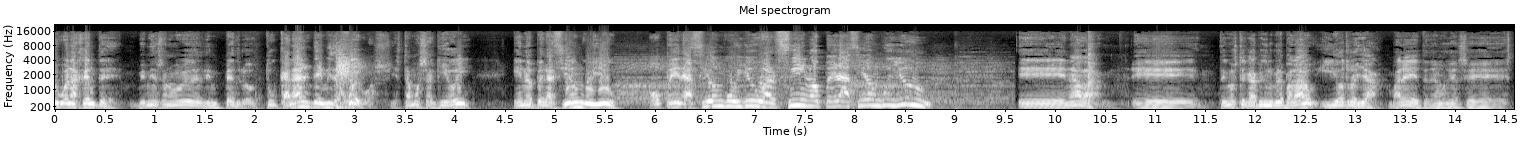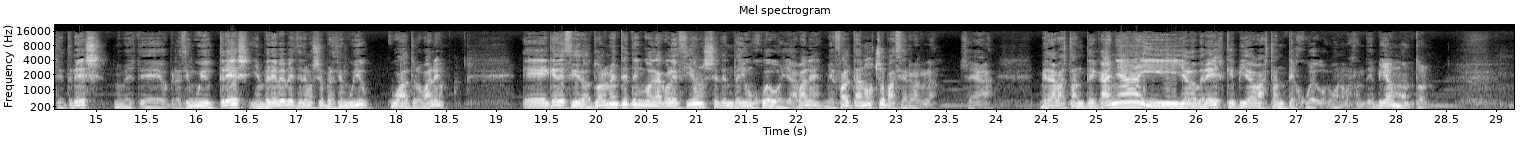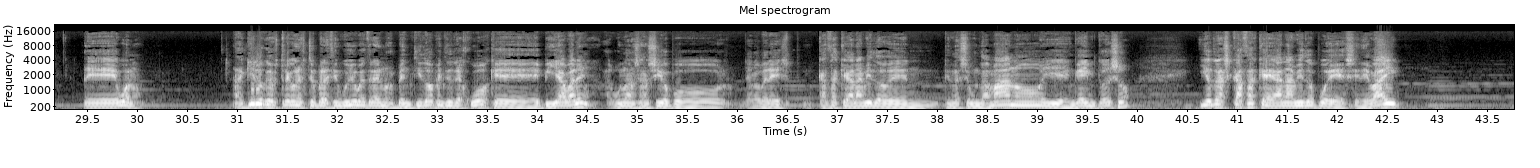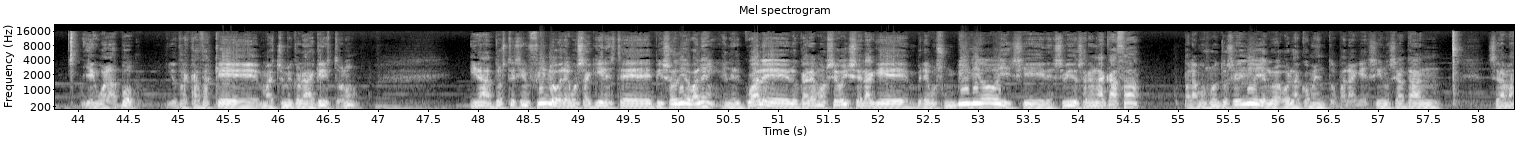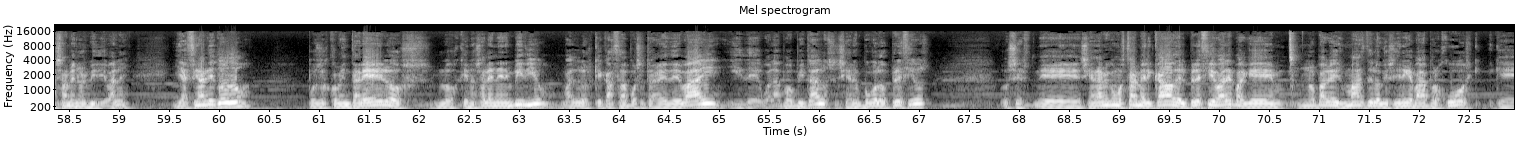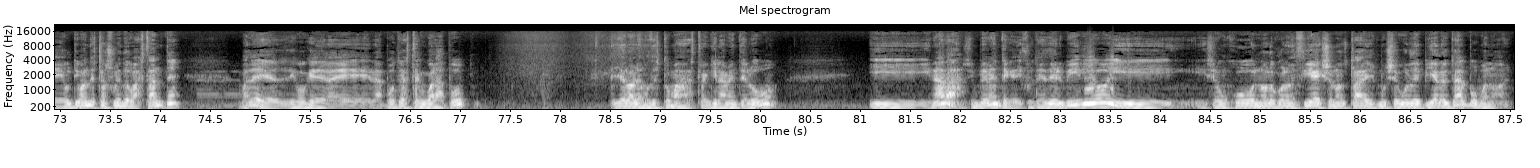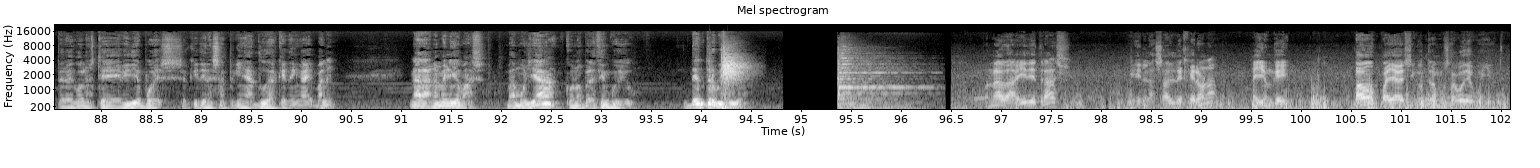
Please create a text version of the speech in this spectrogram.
Muy buena gente, bienvenidos a un nuevo vídeo de Dream Pedro, tu canal de videojuegos. Y estamos aquí hoy en Operación Wii U. Operación Wii U, al fin, Operación Wii U. Eh, nada, eh, tengo este capítulo preparado y otro ya, ¿vale? Tendremos este, este 3, este Operación Wii U 3 y en breve tenemos Operación Wii U 4, ¿vale? Eh, ¿Qué he decidido? Actualmente tengo en la colección 71 juegos ya, ¿vale? Me faltan 8 para cerrarla. O sea, me da bastante caña y ya lo veréis que pilla bastante juegos. Bueno, bastante, pilla un montón. Eh, bueno, aquí lo que os traigo en esta operación Cuyo voy a traer unos 22, 23 juegos que he pillado, ¿vale? Algunos han sido por, ya lo veréis, cazas que han habido en tiendas de segunda mano y en game, todo eso. Y otras cazas que han habido pues en eBay y en Wallapop. Y otras cazas que me ha hecho mi colega Cristo, ¿no? Y nada, todo este sin fin lo veremos aquí en este episodio, ¿vale? En el cual eh, lo que haremos hoy será que veremos un vídeo y si en ese vídeo sale en la caza, paramos un momento ese vídeo y os la comento, para que si no sea tan... sea más o menos el vídeo, ¿vale? Y al final de todo, pues os comentaré los, los que no salen en vídeo, ¿vale? Los que he cazado pues a través de Buy y de Wallapop y tal, os enseñaré un poco los precios, os eh, enseñaré cómo está el mercado del precio, ¿vale? Para que no paguéis más de lo que se tiene que pagar por juegos, que últimamente están subiendo bastante, ¿vale? Os digo que eh, la potra está en Wallapop, ya lo haremos de esto más tranquilamente luego. Y nada, simplemente que disfrutéis del vídeo y, si un juego no lo conocíais o no estáis muy seguros de pillarlo y tal, pues bueno, espero que con este vídeo pues os quiten esas pequeñas dudas que tengáis, ¿vale? Nada, no me lío más. Vamos ya con Operación Wii Dentro vídeo. Pues nada, ahí detrás, en la sal de Gerona, hay un game. Vamos para allá a ver si encontramos algo de Wii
